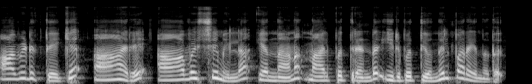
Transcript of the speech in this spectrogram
അവിടത്തേക്ക് ആരെ ആവശ്യമില്ല എന്നാണ് നാൽപ്പത്തിരണ്ട് ഇരുപത്തിയൊന്നിൽ പറയുന്നത്.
